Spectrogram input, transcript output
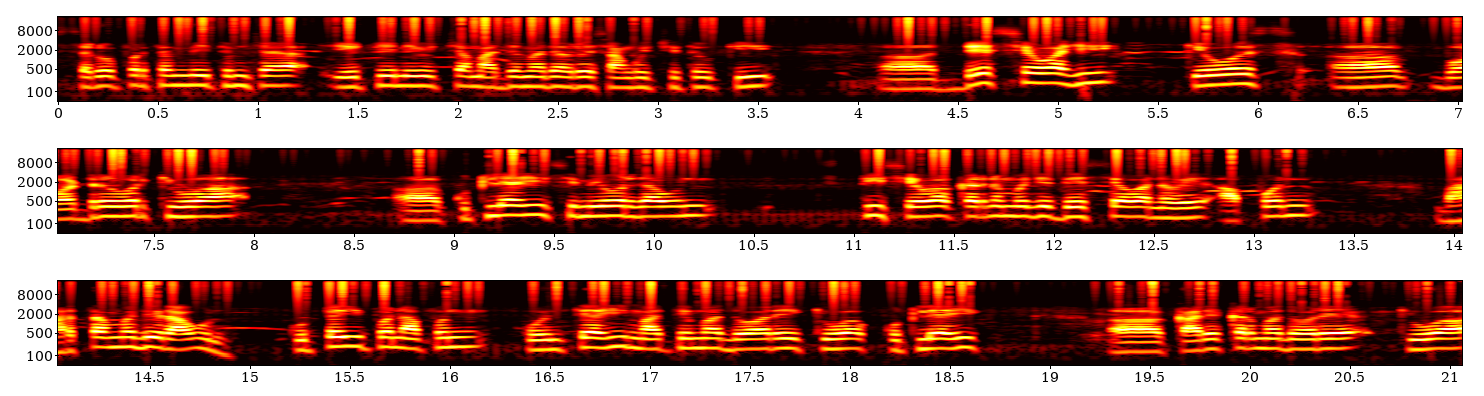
सर्वप्रथम मी तुमच्या ए टी न्यूजच्या माध्यमाद्वारे सांगू इच्छितो की देशसेवा ही केवळ बॉर्डरवर किंवा कुठल्याही सीमेवर जाऊन ती सेवा करणं म्हणजे देशसेवा नव्हे. आपण भारतामध्ये राहून कुठेही पण आपण कोणत्याही माध्यमाद्वारे किंवा कुठल्याही कार्यक्रमाद्वारे किंवा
